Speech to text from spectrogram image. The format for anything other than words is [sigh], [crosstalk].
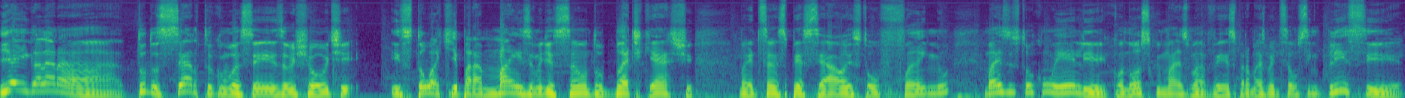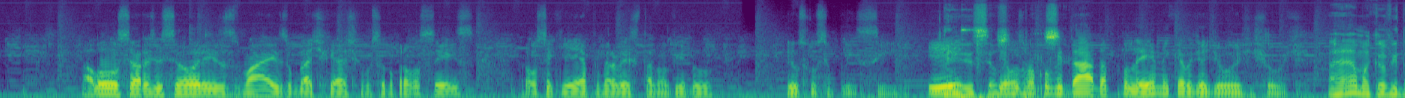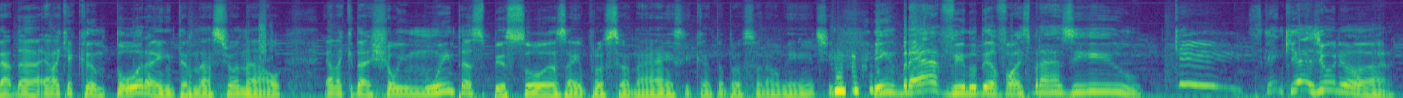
E aí galera, tudo certo com vocês? Eu, Shout, estou aqui para mais uma edição do Blackcast, uma edição especial. Estou fanho, mas estou com ele, conosco mais uma vez para mais uma edição Simplice. Alô, senhoras e senhores, mais um Blackcast começando para vocês. Para você que é a primeira vez que está me ouvindo, eu sou o Simplice. E é temos uma Simplice. convidada polêmica no dia de hoje, Shout. Ah, uma convidada, ela que é cantora internacional, ela que dá show em muitas pessoas aí profissionais que cantam profissionalmente. [laughs] em breve no The Voice Brasil. Kids, quem que é, Júnior?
